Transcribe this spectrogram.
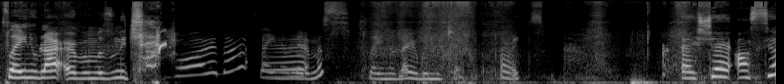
Slaynurlar arabamızın içi. Bu arada Slaynurlarımız. Slaynurlar arabanın içi. Evet. Ee, şey Asya,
